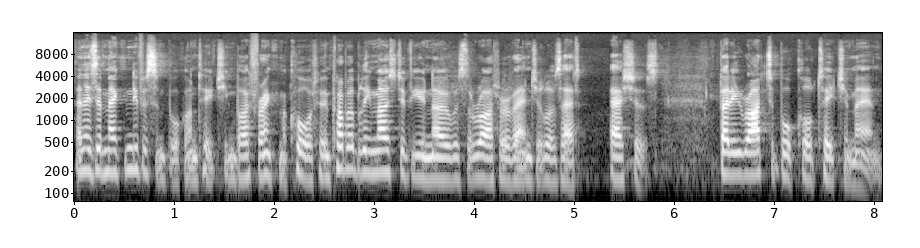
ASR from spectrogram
And there's a magnificent book on teaching by Frank McCourt, who probably most of you know was the writer of Angela's Ashes. But he writes a book called Teacher Man.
